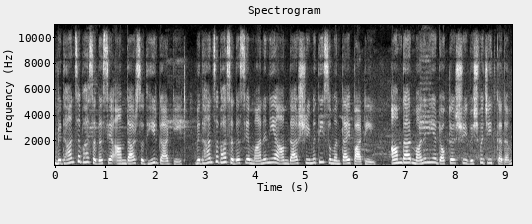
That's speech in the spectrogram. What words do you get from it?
विधानसभा सदस्य आमदार सुधीर गाडगीट विधानसभा सदस्य माननीय आमदार श्रीमती सुमनताई पाटील आमदार माननीय डॉक्टर श्री विश्वजीत कदम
